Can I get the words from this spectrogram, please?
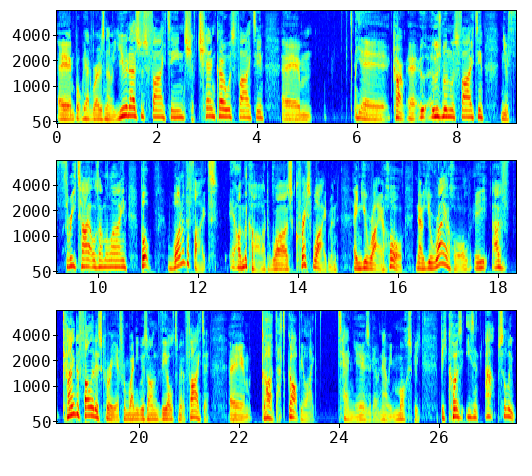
Um, but we had Rose Namajunas was fighting, Shevchenko was fighting. Um, yeah, uh, Usman was fighting. You know, three titles on the line. But one of the fights on the card was Chris Weidman and Uriah Hall. Now, Uriah Hall, he, I've kind of followed his career from when he was on The Ultimate Fighter. Um, God, that's got to be like 10 years ago now. It must be. Because he's an absolute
